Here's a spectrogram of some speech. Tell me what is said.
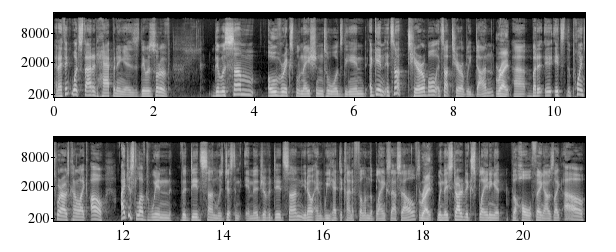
And I think what started happening is there was sort of there was some over explanation towards the end. Again, it's not terrible. It's not terribly done. Right. Uh, but it, it, it's the points where I was kind of like, oh, I just loved when the dead son was just an image of a dead son, you know, and we had to kind of fill in the blanks ourselves. Right. When they started explaining it, the whole thing, I was like, oh,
